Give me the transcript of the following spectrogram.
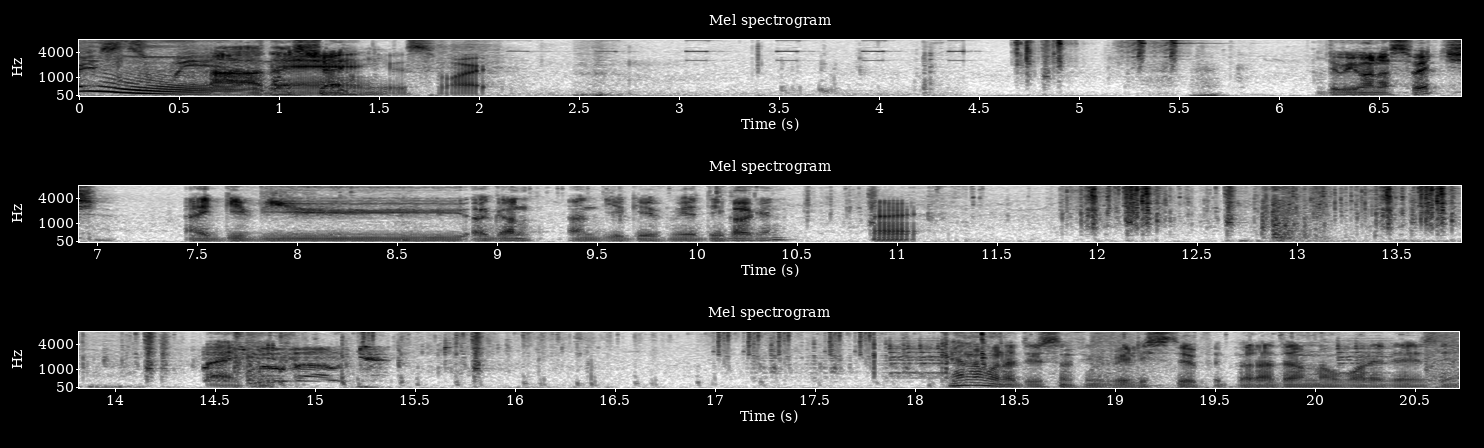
Ooh, Ah, nice try. He was smart. Do we want to switch? I give you a gun and you give me a deagle again. All right. kind of want to do something really stupid, but I don't know what it is yet.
